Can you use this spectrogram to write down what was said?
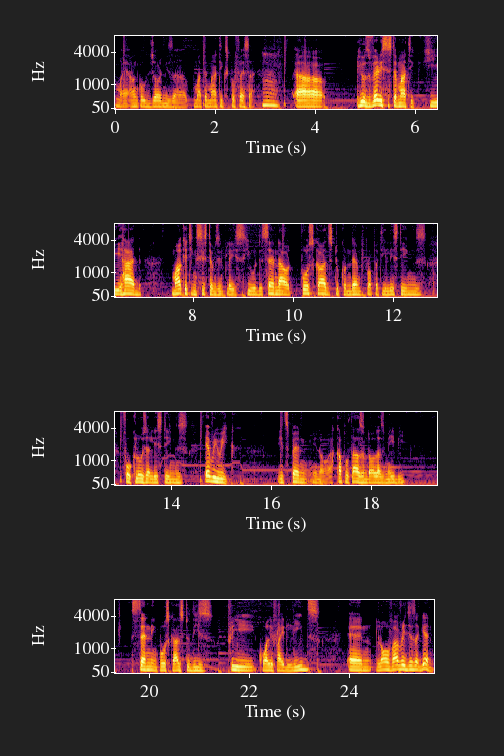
my uncle John, is a mathematics professor. Mm. uh, he was very systematic. He had marketing systems in place. He would send out postcards to condemned property listings, foreclosure listings, every week he'd spend you know a couple thousand dollars maybe sending postcards to these pre-qualified leads and law of averages again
